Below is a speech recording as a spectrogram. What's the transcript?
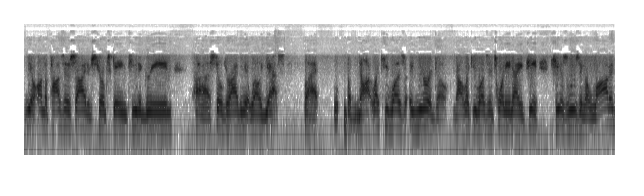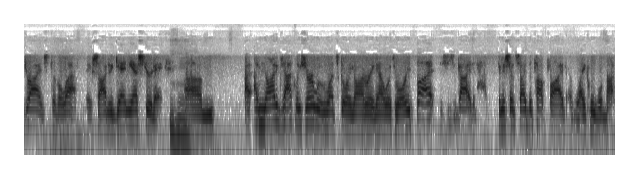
you know, on the positive side of strokes gained, tee to green, uh, still driving it well? Yes, but but not like he was a year ago, not like he was in 2019. He is losing a lot of drives to the left. They saw it again yesterday. Mm-hmm. Um, I, I'm not exactly sure what's going on right now with Rory, but this is a guy that has finished outside the top five and likely will not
